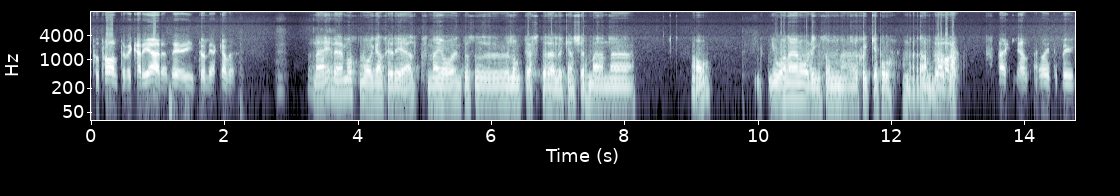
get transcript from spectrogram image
totalt över karriären, det är inte att leka med. Nej, det måste vara ganska rejält. Men jag är inte så långt efter heller kanske. Men eh, ja. Johan är en ordning som eh, skickar på när han behöver. Ja, verkligen. Jag var inte blyg.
